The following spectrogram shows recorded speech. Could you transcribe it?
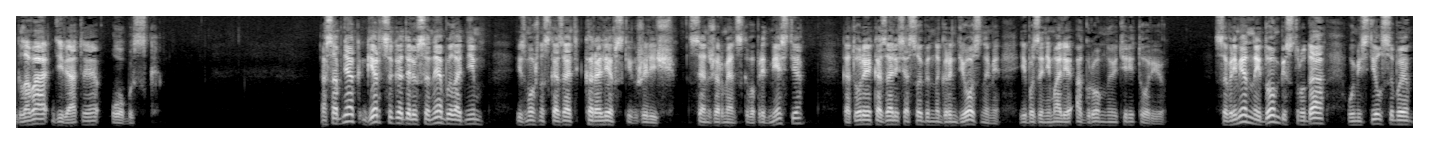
Глава 9. Обыск. Особняк герцога де Люсене был одним из, можно сказать, королевских жилищ Сен-Жерменского предместья, которые казались особенно грандиозными, ибо занимали огромную территорию. Современный дом без труда уместился бы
